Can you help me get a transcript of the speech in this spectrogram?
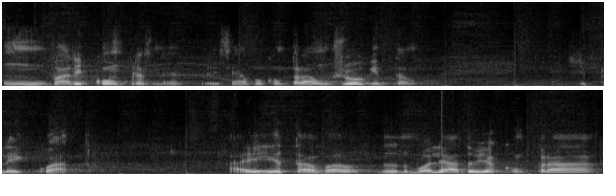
um vale compras, né? Falei assim, ah, vou comprar um jogo então. De Play 4. Aí eu tava dando uma olhada, eu ia comprar.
